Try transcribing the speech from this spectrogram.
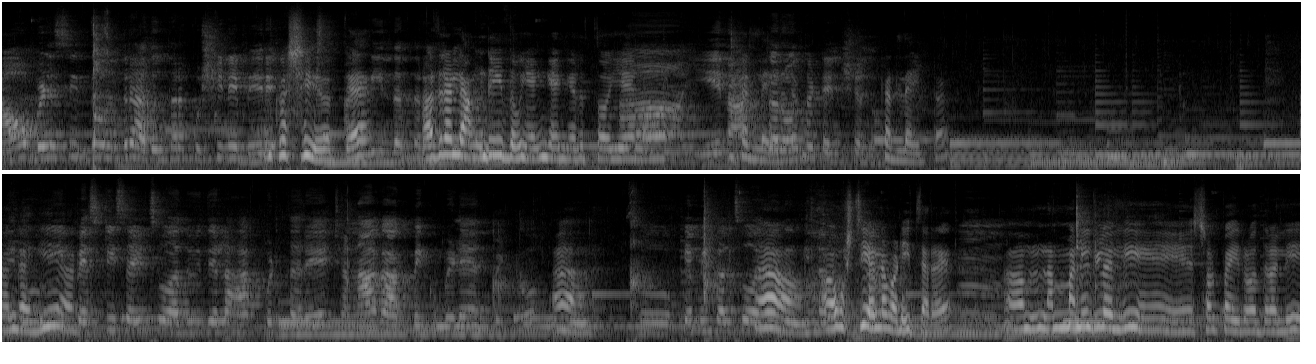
ನಾವು ಬೆಳೆಸಿದ್ದು ಅಂದ್ರೆ ಅದೊಂಥರ ಖುಷಿನೇ ಬೇರೆ. ಖುಷಿ ಇರುತ್ತೆ. ಅದರಲ್ಲಿ ಅಂಗಡಿ ಅದರಲ್ಲಿ ಹೆಂಗ್ ಹೆಂಗ್ ಇರುತ್ತೋ ಏನೋ ಏನ್ ಹಾಕ್ತಾರೋ ಅಂತ ಟೆನ್ಷನ್ ಕಡಲೆ ಹಿಟ್ಟು. ಹಂಗಾಗಿ ಪೆಸ್ಟಿಸೈಡ್ಸ್ ಅದು ಇದೆಲ್ಲ ಹಾಕ್ಬಿಡ್ತಾರೆ ಚೆನ್ನಾಗಿ ಹಾಕ್ಬೇಕು ಬೆಳೆ ಅಂದ್ಬಿಟ್ಟು. ಸೊ ಕೆಮಿಕಲ್ಸ್ ಔಷಧಿ ಎಲ್ಲ ಹೊಡಿತಾರೆ. ನಮ್ಮ ಮನೆಗಳಲ್ಲಿ ಸ್ವಲ್ಪ ಇರೋದ್ರಲ್ಲಿ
